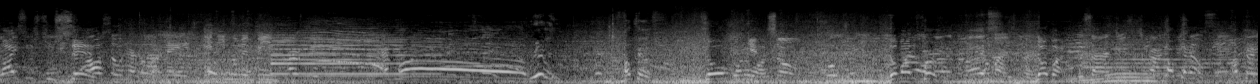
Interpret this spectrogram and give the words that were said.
license to sin. Also has not made any human being perfect. Oh, really? Okay. Job 1 1. So, Nobody's perfect. Nobody's perfect. Nobody. Besides Jesus Christ Okay. himself. Okay.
